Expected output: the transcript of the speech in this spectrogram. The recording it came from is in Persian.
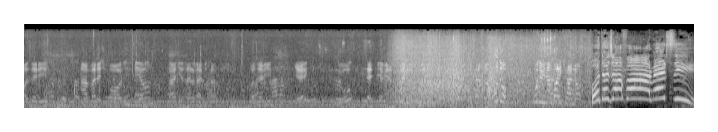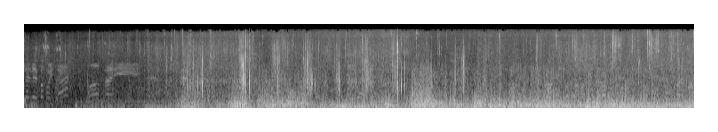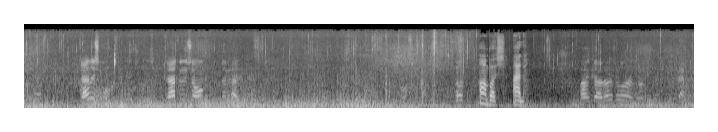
حاضری. اولش آروم بیا بعد یه ذره قوی تر حاضری؟ یک دو سه. بیا بینم بودو بودو بینم باری کلا. بودو جعفر مرسی. جمعش کن. رخت شما بپرید آن باش. الان. من کردن شما انجام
